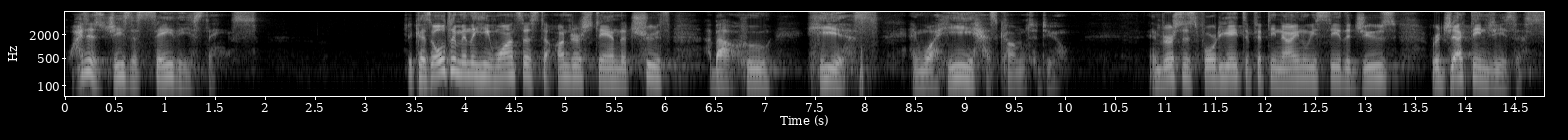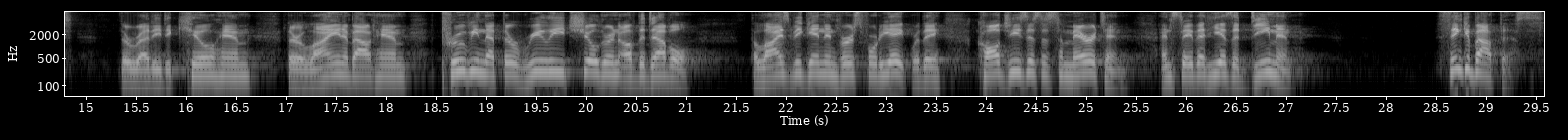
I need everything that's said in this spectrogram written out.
Why does Jesus say these things? Because ultimately, he wants us to understand the truth about who he is and what he has come to do. In verses 48 to 59, we see the Jews rejecting Jesus. They're ready to kill him. They're lying about him, proving that they're really children of the devil. The lies begin in verse 48, where they call Jesus a Samaritan and say that he is a demon. Think about this.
